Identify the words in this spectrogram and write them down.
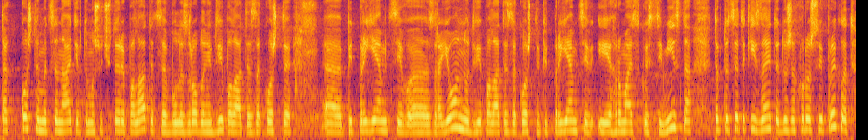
Так, кошти меценатів, тому що чотири палати це були зроблені дві палати за кошти е, підприємців е, з району, дві палати за кошти підприємців і громадськості міста. Тобто, це такий, знаєте, дуже хороший приклад.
